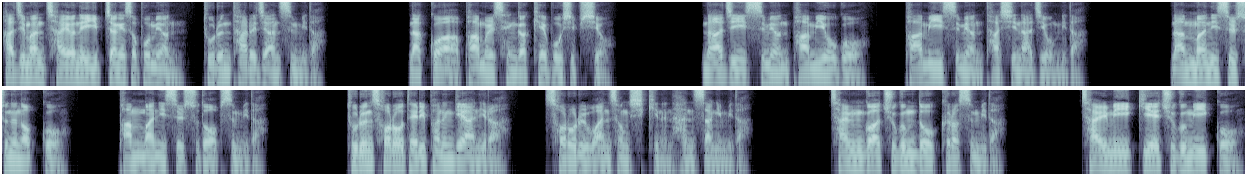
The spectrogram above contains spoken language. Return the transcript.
하지만 자연의 입장에서 보면 둘은 다르지 않습니다. 낮과 밤을 생각해 보십시오. 낮이 있으면 밤이 오고, 밤이 있으면 다시 낮이 옵니다. 낮만 있을 수는 없고, 밤만 있을 수도 없습니다. 둘은 서로 대립하는 게 아니라 서로를 완성시키는 한 쌍입니다. 삶과 죽음도 그렇습니다. 삶이 있기에 죽음이 있고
